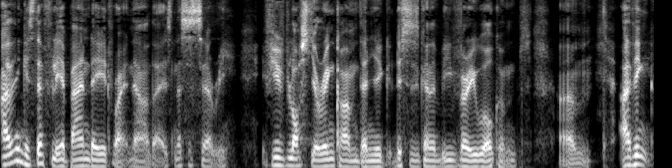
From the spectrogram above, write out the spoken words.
I think it's definitely a band aid right now that is necessary. If you've lost your income, then this is going to be very welcomed. Um, I think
